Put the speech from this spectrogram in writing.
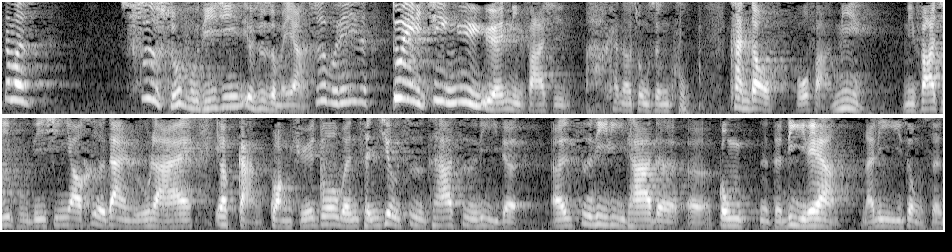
那么世俗菩提心又是怎么样？世俗菩提心是对境遇缘，你发心啊，看到众生苦，看到佛法灭，你发起菩提心，要荷担如来，要广广学多闻，成就自他自利的，呃，自利利他的呃功的力量来利益众生，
